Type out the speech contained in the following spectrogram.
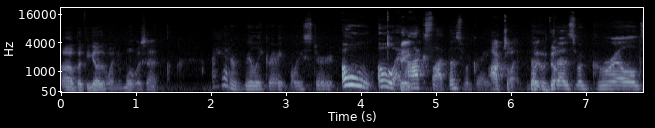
uh, but the other one, what was that? I had a really great oyster. Oh, oh, and Big- oxlot. Those were great. What, those were grilled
